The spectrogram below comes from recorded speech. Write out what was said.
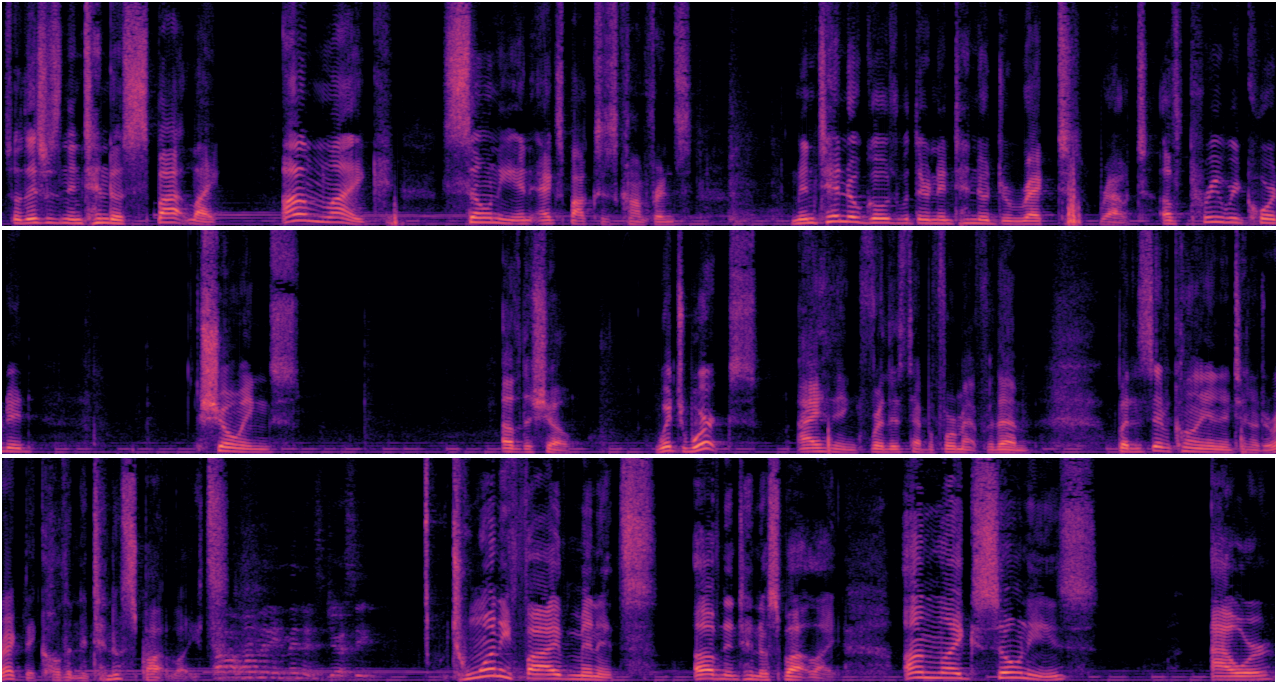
So this was Nintendo Spotlight. Unlike Sony and Xbox's conference, Nintendo goes with their Nintendo Direct route of pre-recorded showings of the show, which works, I think, for this type of format for them. But instead of calling it Nintendo Direct, they called it Nintendo Spotlight. How many minutes, Jesse? 25 minutes of Nintendo Spotlight. Unlike Sony's hour,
